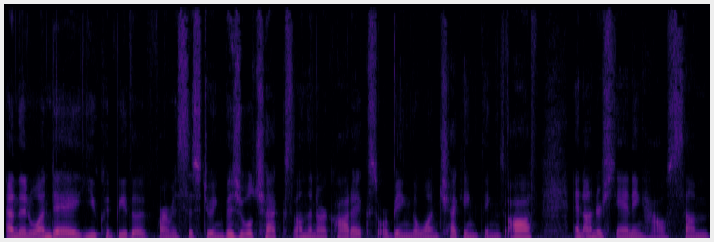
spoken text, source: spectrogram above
And then one day you could be the pharmacist doing visual checks on the narcotics or being the one checking things off and understanding how some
